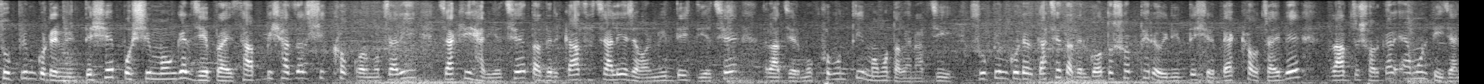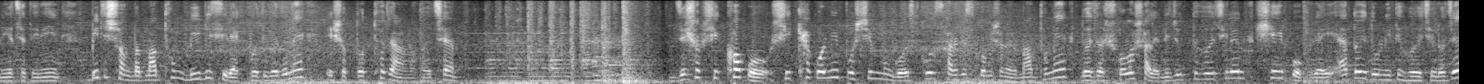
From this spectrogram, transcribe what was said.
সুপ্রিম কোর্টের নির্দেশে পশ্চিমবঙ্গের যে প্রায় ছাব্বিশ হাজার শিক্ষক কর্মচারী চাকরি হারিয়েছে, তাদের কাজ চালিয়ে যাওয়ার নির্দেশ দিয়েছে রাজ্যের মুখ্যমন্ত্রী মমতা ব্যানার্জি। সুপ্রিম কোর্টের কাছে তাদের গত সপ্তাহের ওই নির্দেশের ব্যাখ্যাও চাইবে রাজ্য সরকার এমনটি জানিয়েছে তিনি। ব্রিটিশ সংবাদ মাধ্যম বিবিসির এক প্রতিবেদনে এসব তথ্য জানানো হয়েছে। যেসব শিক্ষক ও শিক্ষাকর্মী পশ্চিমবঙ্গ স্কুল সার্ভিস কমিশনের মাধ্যমে দু হাজার ষোলো সালে নিযুক্ত হয়েছিলেন, সেই প্রক্রিয়ায় এতই দুর্নীতি হয়েছিল যে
